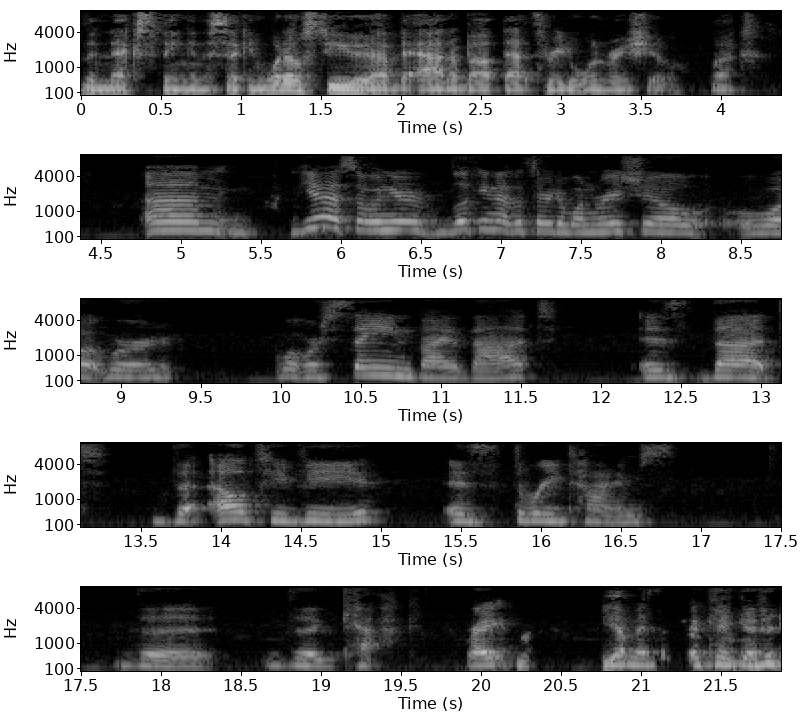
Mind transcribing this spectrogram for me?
the next thing in a second. What else do you have to add about that three to one ratio, Lex? Um, yeah. So when you're looking at the three to one ratio, what we're what we're saying by that is that the LTV is three times the the CAC, right? Yep. Okay, good.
